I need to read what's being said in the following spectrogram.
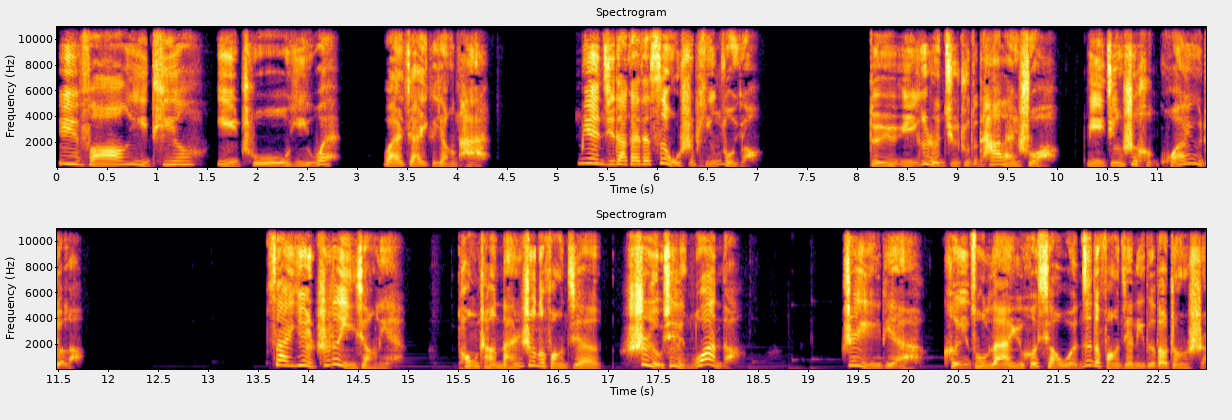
一房一厅一厨一卫。外加一个阳台，面积大概在四五十平左右。对于一个人居住的他来说，已经是很宽裕的了。在叶芝的印象里，通常男生的房间是有些凌乱的，这一点可以从蓝雨和小蚊子的房间里得到证实。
